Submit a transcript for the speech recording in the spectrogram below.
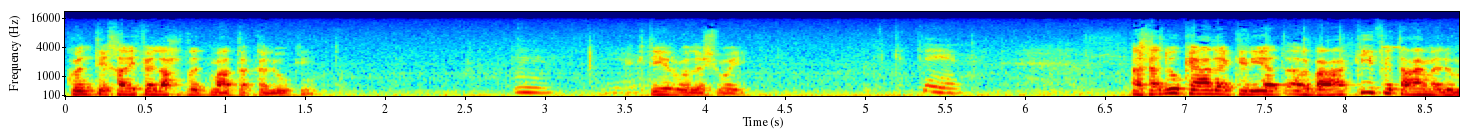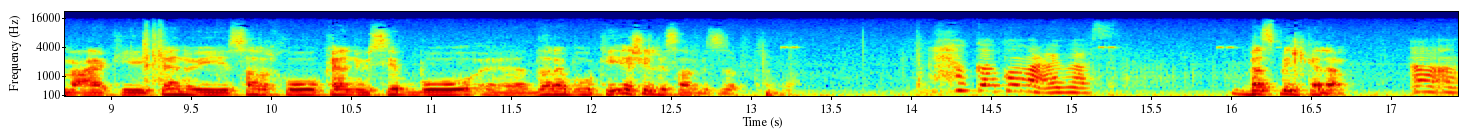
كنت خايفة لحظة ما اعتقلوكي؟ أمم. كثير ولا شوي؟ كتير. أخذوك على كريات أربعة. كيف تعاملوا معك كانوا يصرخوا كانوا يسبوا آه، ضربوك؟ إيش اللي صار بالضبط؟ حققوا معي بس بس بالكلام. آه آه.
